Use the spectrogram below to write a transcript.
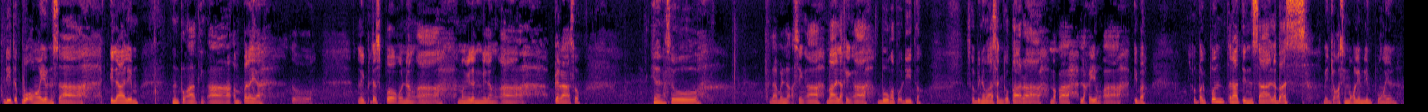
Dito po ako ngayon sa ilalim nun pong ating ah, ampalaya. So, nagpitas po ako ng ah, mangilan-ngilang ah, peraso. Yan, so naman na kasing ah, malaking ah, bunga po dito. So binawasan ko para makalaki yung ah, iba. So pagpunta natin sa labas, medyo kasi makulimlim po ngayon.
